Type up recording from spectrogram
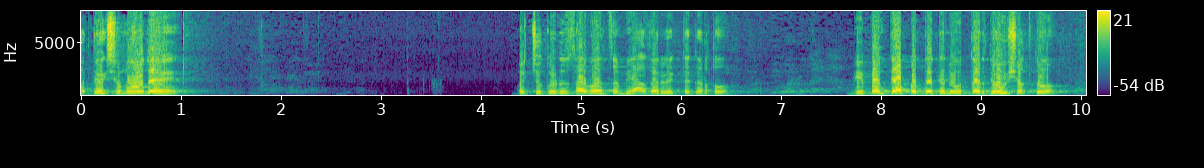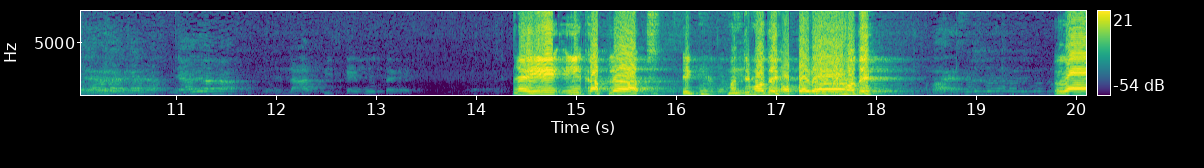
अध्यक्ष महोदय बच्चू कडू साहेबांचा मी आदर व्यक्त करतो. मी पण त्या पद्धतीने उत्तर देऊ शकतो. नाही हे एक आपल्या एक मिनिट. मंत्री महोदय आपण, महोदय. बघा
